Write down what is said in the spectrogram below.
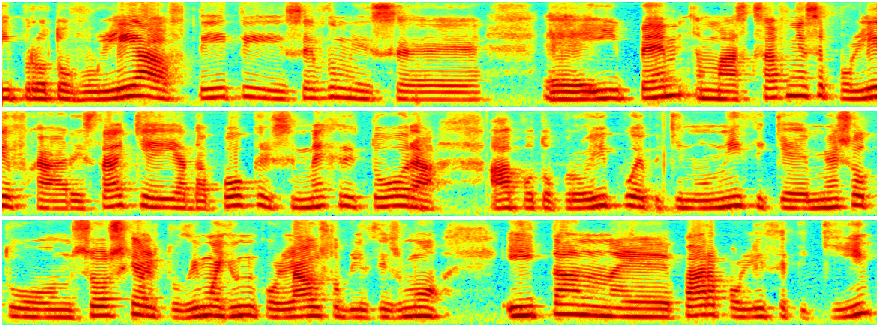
η πρωτοβουλία αυτή της 7ης ε, ε, είπε μας ξάφνιασε πολύ ευχάριστα και η ανταπόκριση μέχρι τώρα από το πρωί που επικοινωνήθηκε μέσω του social του Δήμου Αγίου Νικολάου στον πληθυσμό ήταν ε, πάρα πολύ θετική.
